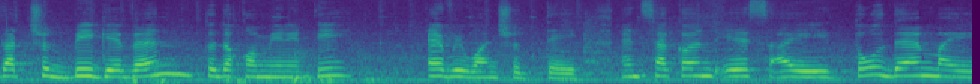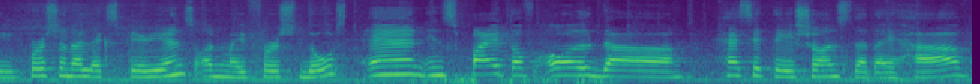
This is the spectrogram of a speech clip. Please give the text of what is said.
that should be given to the community, everyone should take. And second is I told them my personal experience on my first dose. And in spite of all the hesitations that I have,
